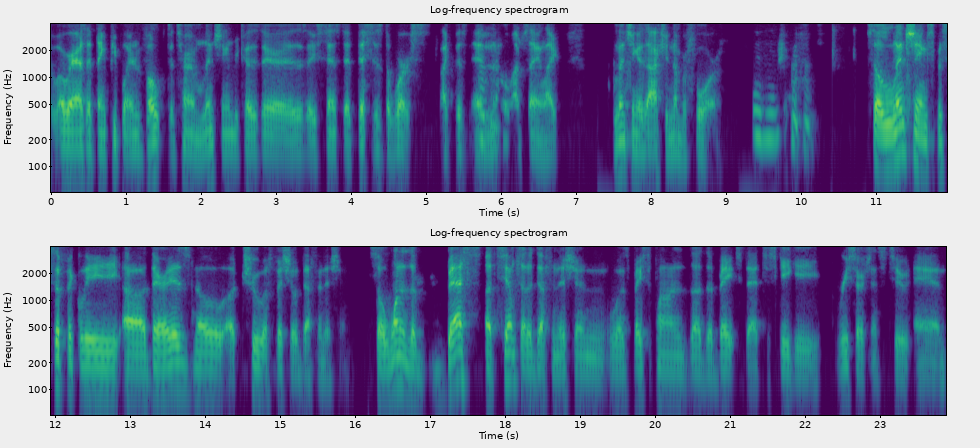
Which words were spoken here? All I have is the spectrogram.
whereas I think people invoke the term lynching because there is a sense that this is the worst, like this. And mm-hmm. I'm saying like lynching is actually number 4 mm-hmm. mm-hmm. So lynching specifically, uh, there is no uh, true official definition. So one of the best attempts at a definition was based upon the debates that Tuskegee Research Institute and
